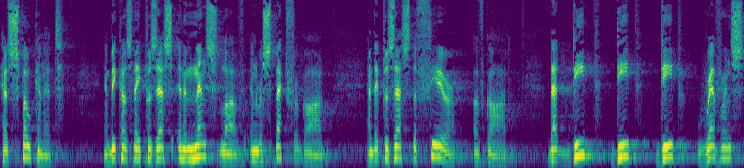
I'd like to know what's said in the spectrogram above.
has spoken it, and because they possess an immense love and respect for God, and they possess the fear of God that deep, deep, deep reverence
